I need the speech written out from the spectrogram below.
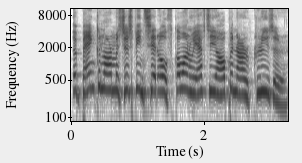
The bank alarm has just been set off. Come on, we have to hop in our cruiser.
